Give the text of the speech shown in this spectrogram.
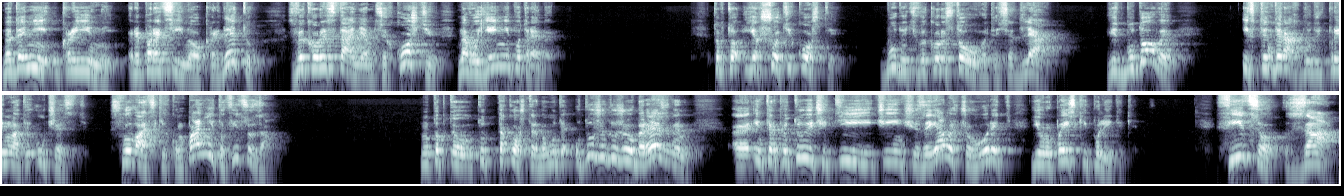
наданні Україні репараційного кредиту з використанням цих коштів на воєнні потреби. Тобто, якщо ті кошти будуть використовуватися для відбудови і в тендерах будуть приймати участь словацькі компанії, то Фіцо за. Ну тобто, тут також треба бути дуже-дуже обережним, е, інтерпретуючи ті чи інші заяви, що говорять європейські політики. Фіцо за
